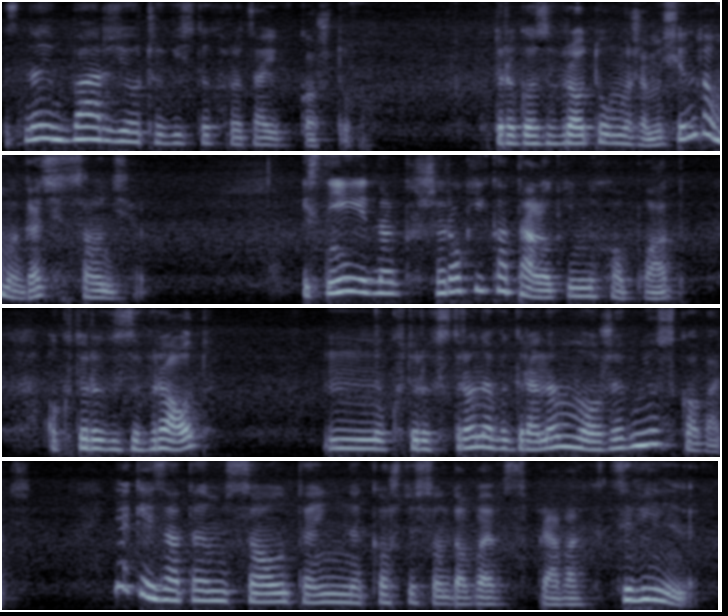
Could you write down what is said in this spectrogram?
z najbardziej oczywistych rodzajów kosztów, którego zwrotu możemy się domagać w sądzie. Istnieje jednak szeroki katalog innych opłat, o których zwrot których strona wygrana może wnioskować. Jakie zatem są te inne koszty sądowe w sprawach cywilnych?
